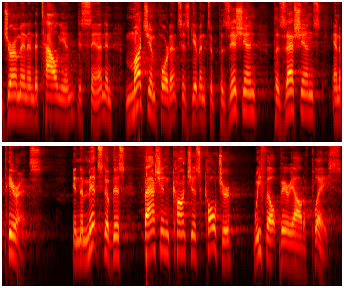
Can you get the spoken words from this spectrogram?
German and Italian descent, and much importance is given to position, possessions, and appearance. In the midst of this fashion conscious culture, we felt very out of place.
